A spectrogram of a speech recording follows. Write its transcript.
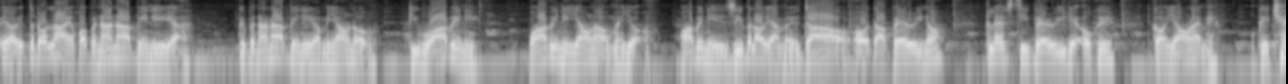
အေးတော်တော်လာရကွာ banana ပင်လေးရာကဲ banana ပင်လေးတော့မရောတော့ဒီဝါပင်နေဝါပင်နေရောင်းလာအောင်မယ်ရော့ဝါပင်နေဈေးဘယ်လောက်ရမလဲဒါအော်ဒါ berry နော် classy berry တဲ့ okay ကောင်ရောင်းလိုက်မယ် okay ခြံ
